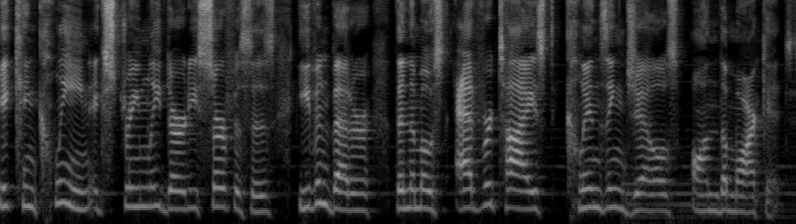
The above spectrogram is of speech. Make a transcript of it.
it can clean extremely dirty surfaces even better than the most advertised cleansing gels on the market.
